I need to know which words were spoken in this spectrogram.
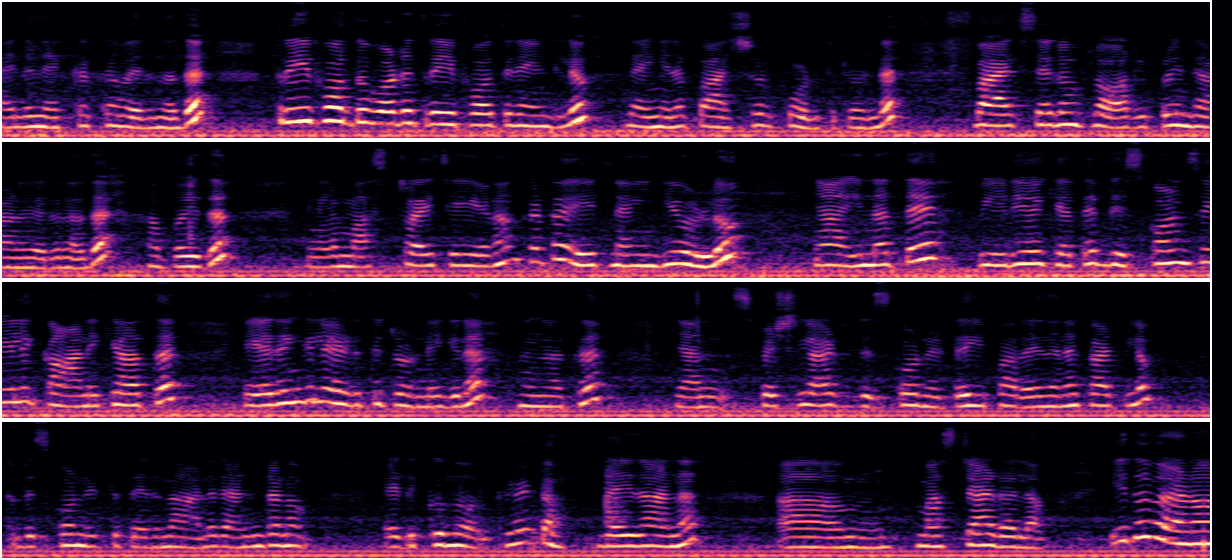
അതിന്റെ നെക്കൊക്കെ വരുന്നത്. ത്രീ ഫോർത്ത് ബോർഡ് ത്രീ ഫോർത്തിന് എൻഡിലും ഇങ്ങനെ പാച്ച് വർക്ക് കൊടുത്തിട്ടുണ്ട്. ബാക്ക് സൈഡും ഫ്ലോറൽ പ്രിന്റ് ആണ് വരുന്നത്. അപ്പോൾ ഇത് നിങ്ങൾ മസ്റ്റ് ട്രൈ ചെയ്യണം കേട്ടോ. എയ്റ്റ് നയന്റി ഉള്ളൂ. ഞാൻ ഇന്നത്തെ വീഡിയോയ്ക്കകത്ത് ഡിസ്കൗണ്ട് സെയിൽ കാണിക്കാത്ത ഏതെങ്കിലും എടുത്തിട്ടുണ്ടെങ്കിൽ നിങ്ങൾക്ക് ഞാൻ സ്പെഷ്യലായിട്ട് ഡിസ്കൗണ്ട് ഇട്ട് ഈ പറയുന്നതിനെക്കാട്ടിലും ഡിസ്കൗണ്ട് ഇട്ട് തരുന്നതാണ് രണ്ടെണ്ണം എടുക്കുന്നവർക്ക് കേട്ടോ. ഇതാണ് മസ്റ്റാർഡ് അല്ല. ഇത് വേണോ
